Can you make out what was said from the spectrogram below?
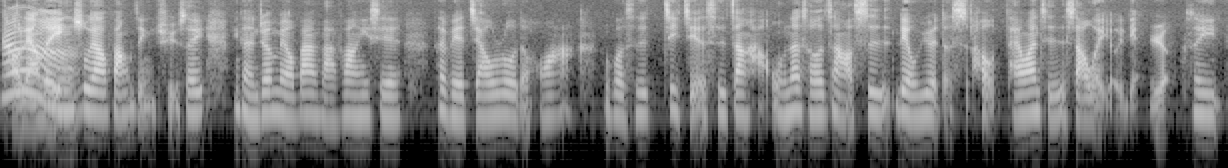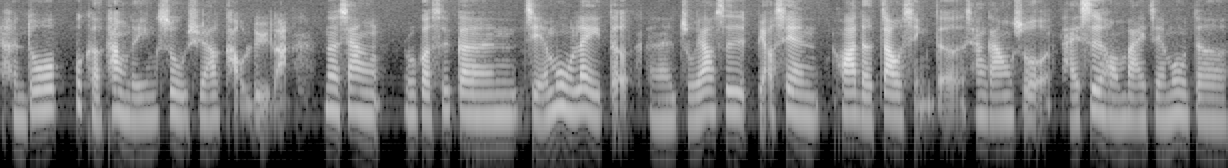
考量的因素要放进去，所以你可能就没有办法放一些特别娇弱的花。如果是季节是正好，我们那时候正好是六月的时候，台湾其实稍微有一点热，所以很多不可抗的因素需要考虑啦。那像如果是跟节目类的，可能主要是表现花的造型的，像刚刚说台式红白节目的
